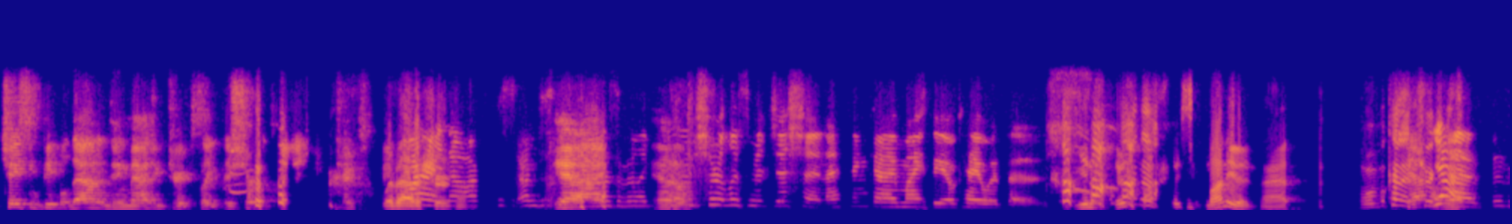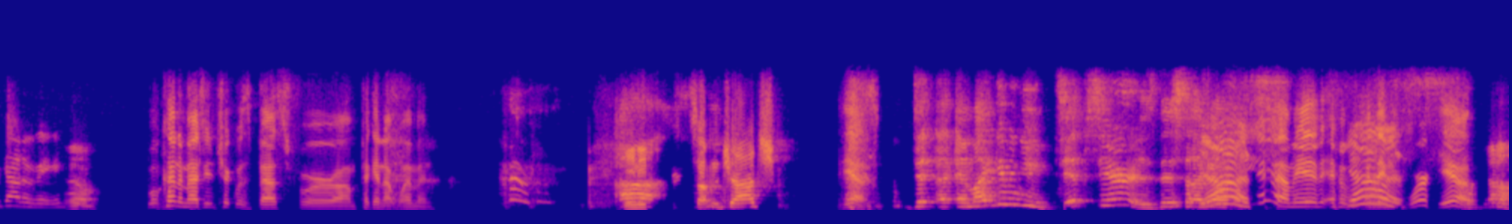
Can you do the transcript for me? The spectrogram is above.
chasing people down and doing magic tricks like the shirt tricks. without All a right, shirt no. I'm just, I'm just Yeah, gonna honest and be like, you know. "Mm, shirtless magician. I think I might be okay with this. You know, there's probably some money in that. Well, what kind of Yeah. trick? Yeah, there's gotta be. You know. What kind of magic trick was best for um, picking up women? You need Uh, something, Josh? Yes. di- uh, am I giving you tips here? Is this like Yes. Yeah, I mean, if, if, it, if Yes. work, yeah. no.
